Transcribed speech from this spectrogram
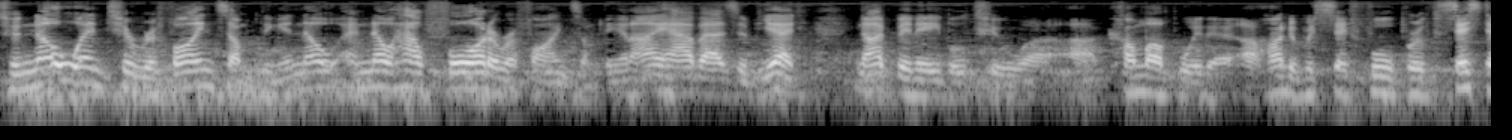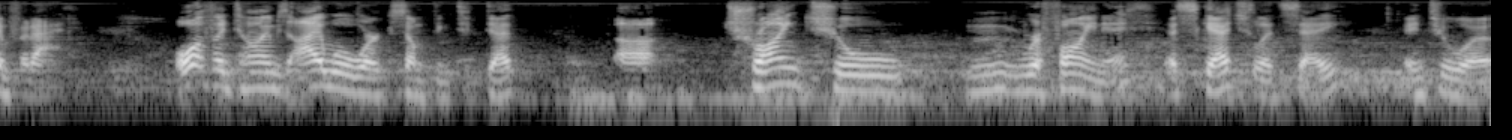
to know when to refine something and know and know how far to refine something. And I have, as of yet, not been able to uh, uh, come up with a, 100% foolproof system for that. Oftentimes, I will work something to death, uh, trying to mm, refine it, a sketch, let's say, into a.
